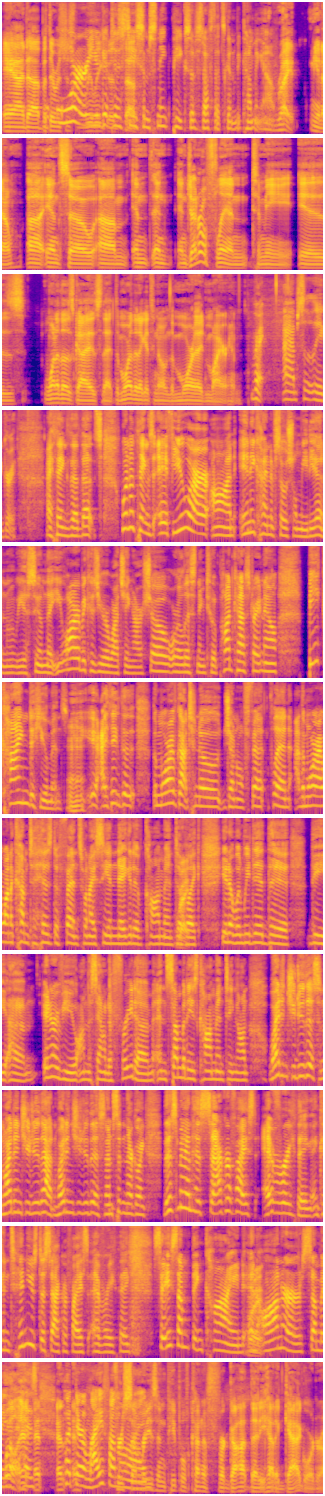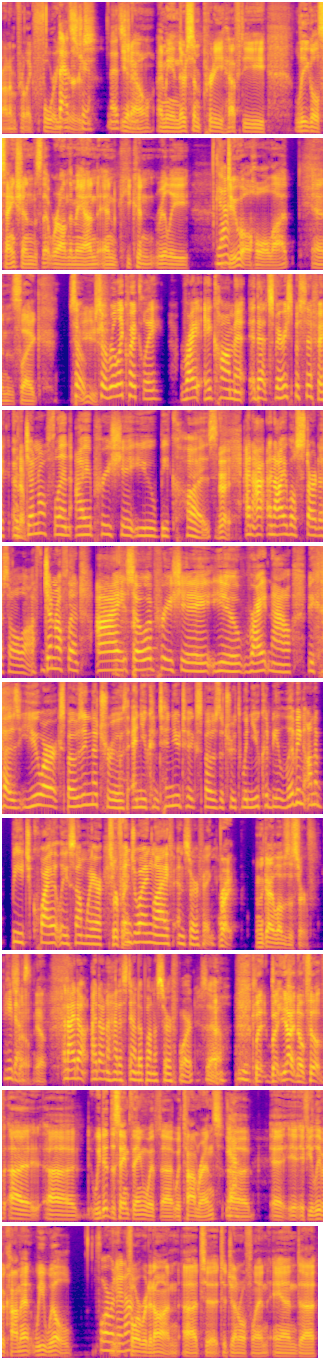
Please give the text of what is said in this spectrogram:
And uh, but there was just or really you get good to stuff. see some sneak peeks of stuff that's going to be coming out. Right. You know, uh, and so, um, and, and, and General Flynn to me is one of those guys that the more that I get to know him, the more I admire him. Right. I absolutely agree. I think that that's one of the things. If you are on any kind of social media, and we assume that you are because you're watching our show or listening to a podcast right now, be kind to humans. Mm-hmm. I think that the more I've got to know General F- Flynn, the more I want to come to his defense when I see a negative comment of Right. like, you know, when we did the the um, interview on the Sound of Freedom, and somebody's commenting on why didn't you do this and why didn't you do that and why didn't you do this, and I'm sitting there going, this man has sacrificed everything and continues to sacrifice everything. Say something kind and honor somebody Well, that and- has and- and- put their life on For some line. reason, people kind of forgot that he had a gag order on him for like four That's years. true. That's true. you true. know, I mean, there's some pretty hefty legal sanctions that were on the man, and he couldn't really Yeah. do a whole lot. And it's like, So, yeesh. so really quickly, write a comment that's very specific of Yeah. General Flynn. I appreciate you because, Right. and I and I will start us all off. General Flynn, I so appreciate you right now because you are exposing the truth, and you continue to expose the truth when you could be living on a beach quietly somewhere, Surfing. enjoying life and surfing. right. And the guy loves to surf. He does. So, yeah. And I don't, I don't know how to stand up on a surfboard, so can, but but yeah, no, Phil. Uh, uh, we did the same thing with uh, with Tom Renz. Yeah. Uh, if you leave a comment, we will forward it on. forward it on uh, to to General Flynn, and uh,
